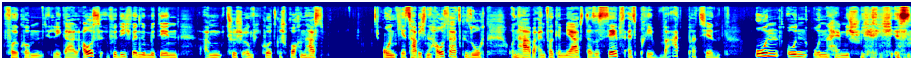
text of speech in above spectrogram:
vollkommen legal aus für dich, wenn du mit denen am Tisch irgendwie kurz gesprochen hast. Und jetzt habe ich einen Hausarzt gesucht und habe einfach gemerkt, dass es selbst als Privatpatient un, un, unheimlich schwierig ist,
